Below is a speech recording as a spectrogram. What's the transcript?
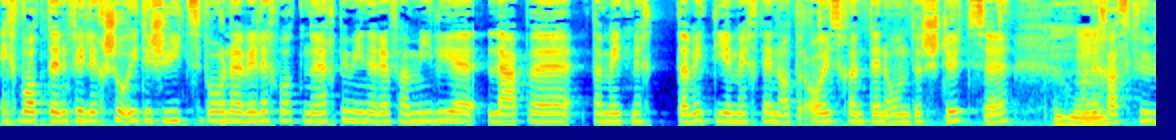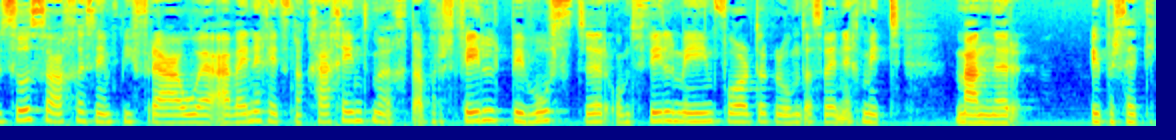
ich wollte dann vielleicht schon in der Schweiz wohnen, weil ich wollte näher bei meiner Familie leben, damit, mich, damit die mich dann oder uns können dann unterstützen. Und ich habe das Gefühl, so Sachen sind bei Frauen, auch wenn ich jetzt noch kein Kind möchte, aber viel bewusster und viel mehr im Vordergrund, als wenn ich mit Männern über solche,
